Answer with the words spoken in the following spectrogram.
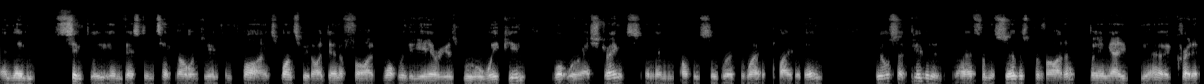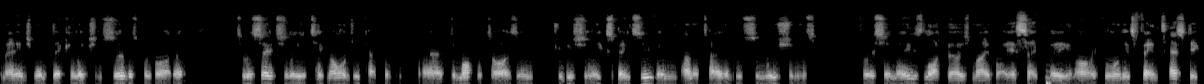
and then simply invest in technology and compliance once we'd identified what were the areas we were weak in, what were our strengths, and then obviously work a way to play to them. We also pivoted uh, from a service provider, being a, you know, a credit management debt collection service provider, to essentially a technology company, uh, democratizing traditionally expensive and unattainable solutions for SMEs like those made by SAP and Oracle and these fantastic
